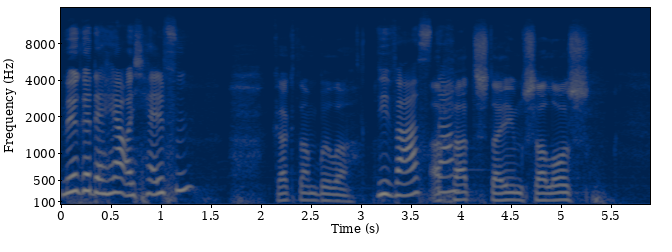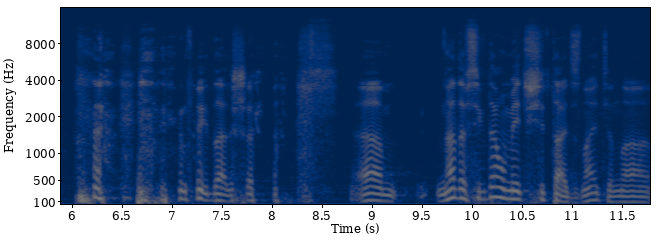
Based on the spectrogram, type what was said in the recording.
Möge der Herr euch helfen. Как там было? Wie war es da? Ахат, Штаим, Шалош. Ну и дальше. Эм, Надо всегда уметь считать, знаете, на,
